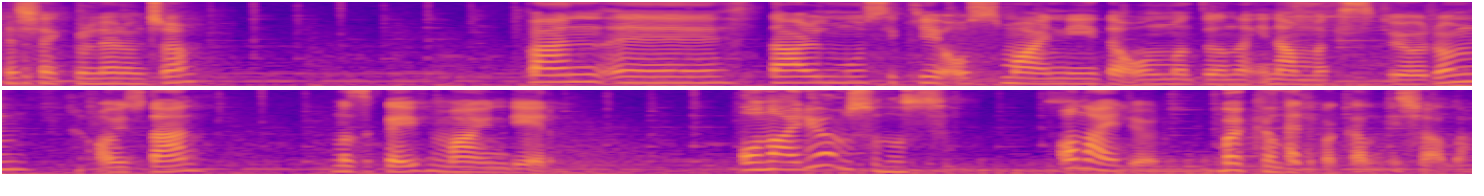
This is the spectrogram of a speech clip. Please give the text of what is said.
Teşekkürler hocam. Ben e, Darül Musiki Osmani'de olmadığına inanmak istiyorum. O yüzden Mızıkayı Hümayun diyelim. Onaylıyor musunuz? Onaylıyorum. Bakalım. Hadi bakalım inşallah.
